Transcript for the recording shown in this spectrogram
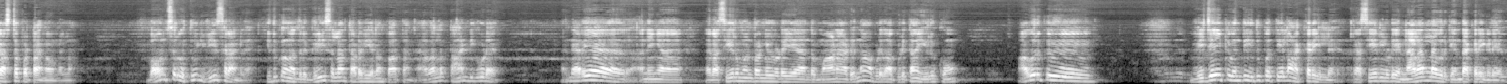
கஷ்டப்பட்டாங்க அவங்கெல்லாம். பவுன்சருக்கு தூக்கி வீசுகிறாங்களே இதுக்கும் அதில் கிரீஸ் எல்லாம் தடவியெல்லாம் பார்த்தாங்க. அதெல்லாம் தாண்டி கூட நிறைய நீங்கள் ரசிகர் மன்றங்களுடைய அந்த மாநாடுன்னா அப்படி அப்படித்தான் இருக்கும். அவருக்கு விஜய்க்கு வந்து இது பற்றியெல்லாம் அக்கறை இல்லை. ரசிகர்களுடைய நலனில் அவருக்கு எந்த அக்கறையும் கிடையாது.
